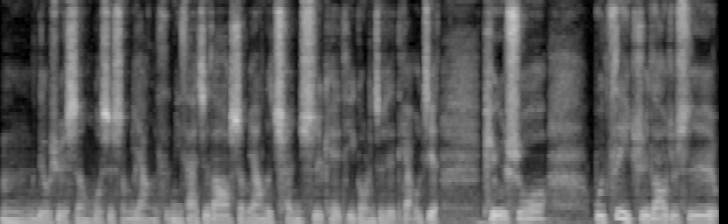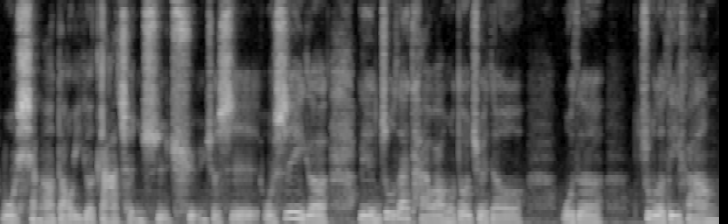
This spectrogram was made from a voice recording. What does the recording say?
嗯，留学生活是什么样子，你才知道什么样的城市可以提供你这些条件。比如说，我自己知道，就是我想要到一个大城市去，就是我是一个连住在台湾，我都觉得我的住的地方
